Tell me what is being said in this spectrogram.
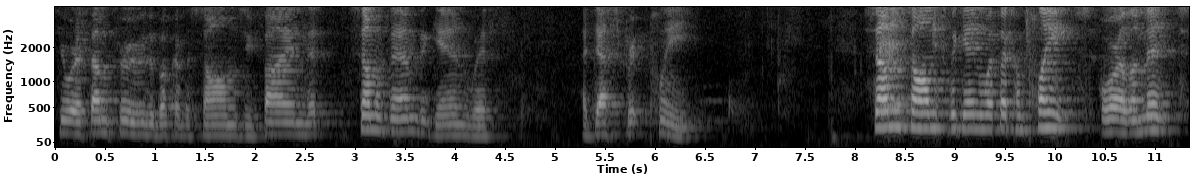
If you were to thumb through the book of the Psalms, you'd find that some of them begin with a desperate plea. Some Psalms begin with a complaint or a lament.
